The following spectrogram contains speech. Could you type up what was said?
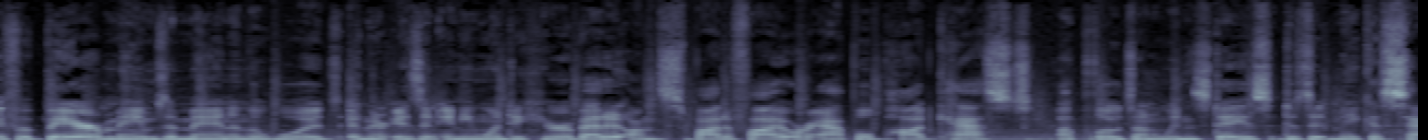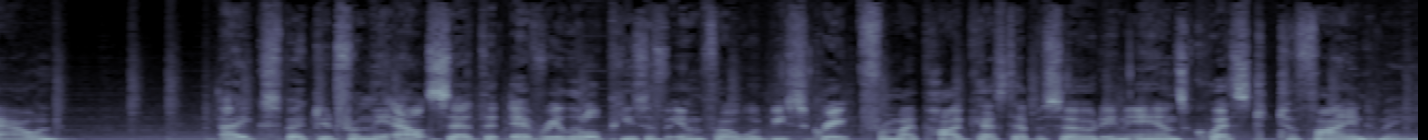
If a bear maims a man in the woods and there isn't anyone to hear about it on Spotify or Apple Podcasts, uploads on Wednesdays, does it make a sound? I expected from the outset that every little piece of info would be scraped from my podcast episode in Anne's quest to find me.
